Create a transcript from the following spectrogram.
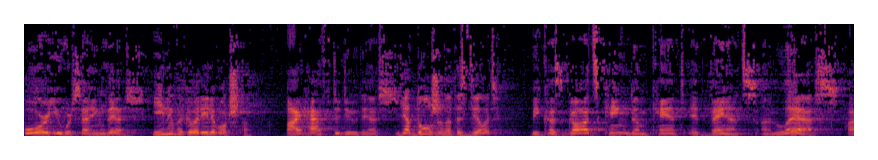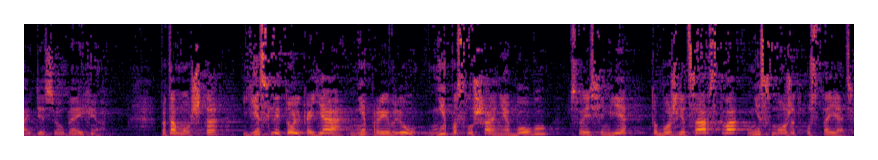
Or you were saying this, Или вы говорили вот что. I have to do this Я должен это сделать, because God's kingdom can't advance unless I disobey Him. потому что если только я не проявлю непослушание Богу в своей семье, то Божье Царство не сможет устоять.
